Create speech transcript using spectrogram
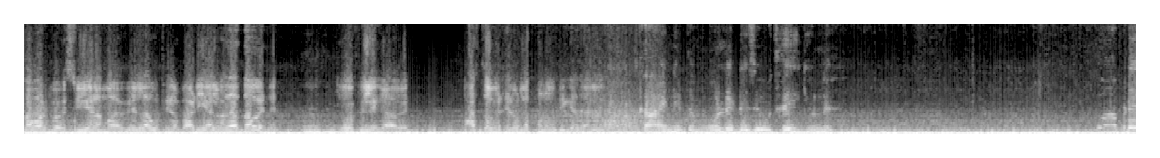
સવારમાં શિયાળામાં વહેલા ઉઠીને વાડી હાલવા જતા હોય ને એવો ફિલિંગ આવે. આજ તો મેં લખવાનું નથી ગયા કાંઈ નહીં તમે હોલિડે જેવું થઈ ગયું ને. તો આપણે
